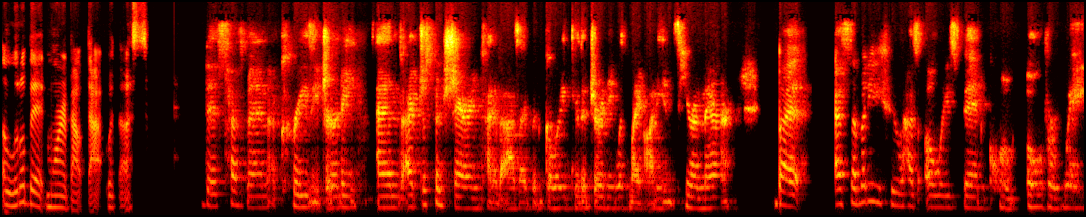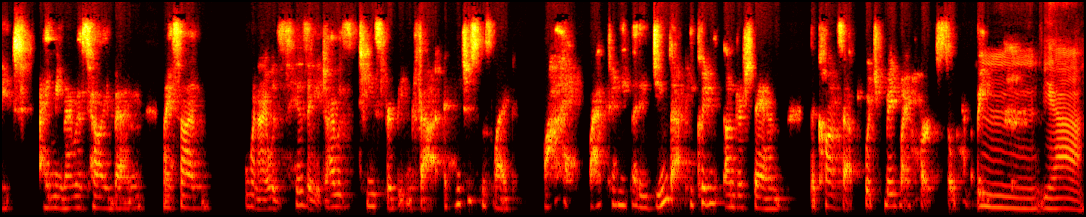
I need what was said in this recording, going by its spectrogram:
a little bit more about that with us? This has been a crazy journey. And I've just been sharing kind of as I've been going through the journey with my audience here and there. But as somebody who has always been quote overweight i mean i was telling ben my son when i was his age i was teased for being fat. And he just was like why? Why would anybody do that? He couldn't understand the concept which made my heart so happy. Mm, yeah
